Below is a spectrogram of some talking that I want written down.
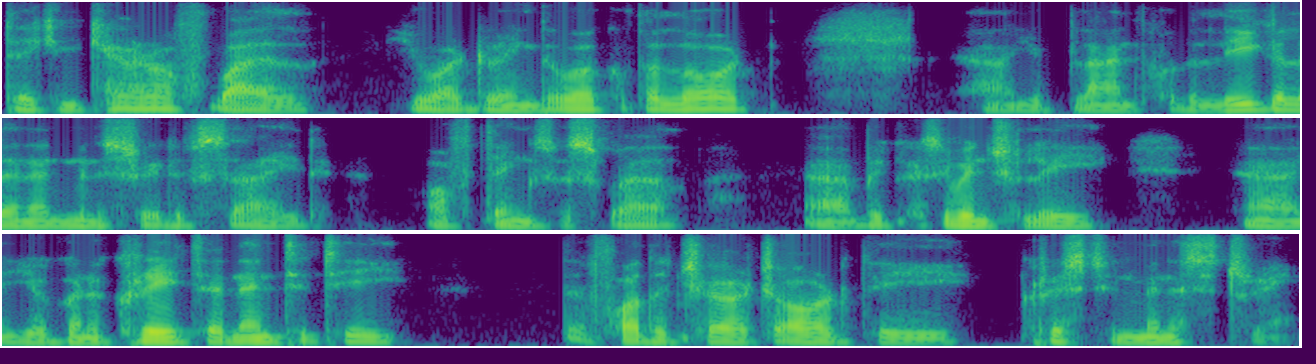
taken care of while you are doing the work of the Lord. Uh, you plan for the legal and administrative side of things as well, uh, because eventually uh, you're going to create an entity for the church or the Christian ministry.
